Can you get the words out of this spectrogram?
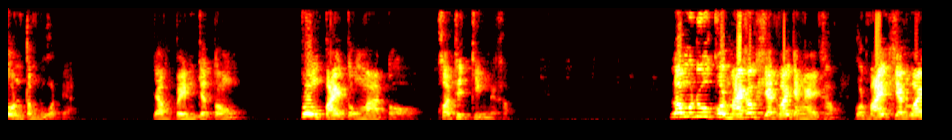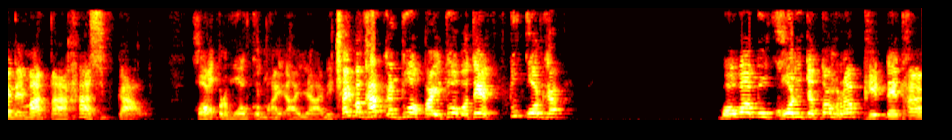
ต้นตำรวจเนี่ยจำเป็นจะต้องตรงไปตรงมาต่อข้อที่จริงนะครับ เรามาดูกฎหมายเขาเขียนไว้ยังไงครับ กฎหมายเขียนไว้ในมาตรา 59 ของประมวลกฎหมายอาญานี่ใช้บังคับกันทั่วไปทั่วประเทศทุกคนครับ บอกว่าบุคคลจะต้องรับผิดในทาง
